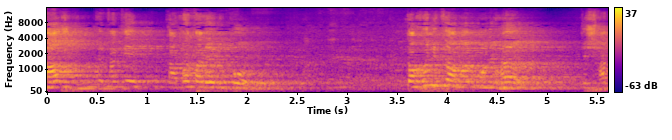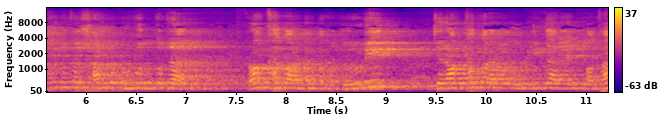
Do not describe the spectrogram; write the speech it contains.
লাশ ঘুরতে থাকে কাটাতারের উপর, তখনই তো আমার মনে হয় যে স্বাধীনতার সার্বভৌমত্বটা রক্ষা করাটা কত জরুরি? যে রক্ষা করার অঙ্গীকারের কথা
